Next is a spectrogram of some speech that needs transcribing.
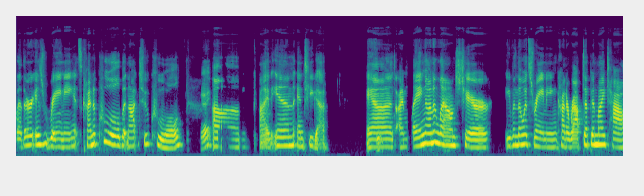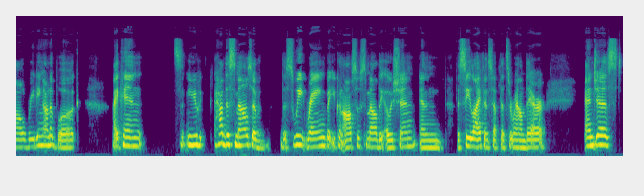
weather is rainy. It's kind of cool, but not too cool. Okay. Um, I'm in Antigua and I'm laying on a lounge chair, even though it's raining, kind of wrapped up in my towel, reading on a book. I can, you have the smells of the sweet rain, but you can also smell the ocean and the sea life and stuff that's around there. And just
